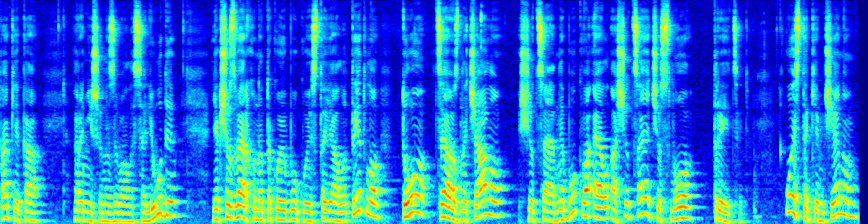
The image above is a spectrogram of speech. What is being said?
так, яка раніше називалася люди, якщо зверху над такою буквою стояло титло, то це означало, що це не буква L, а що це число 30. Ось таким чином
